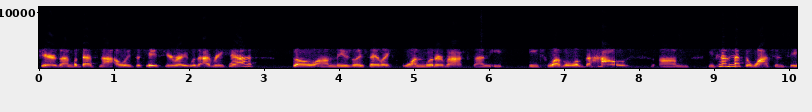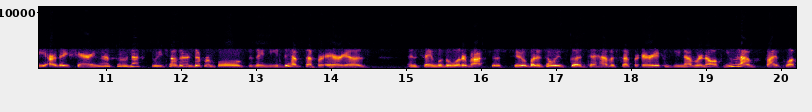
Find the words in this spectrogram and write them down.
share them. But that's not always the case. You're right with every cat. So um, they usually say like one litter box on each, each level of the house. Um, you kind of have to watch and see: are they sharing their food next to each other in different bowls? Do they need to have separate areas? And same with the litter boxes too. But it's always good to have a separate area because you never know. If you have five plus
